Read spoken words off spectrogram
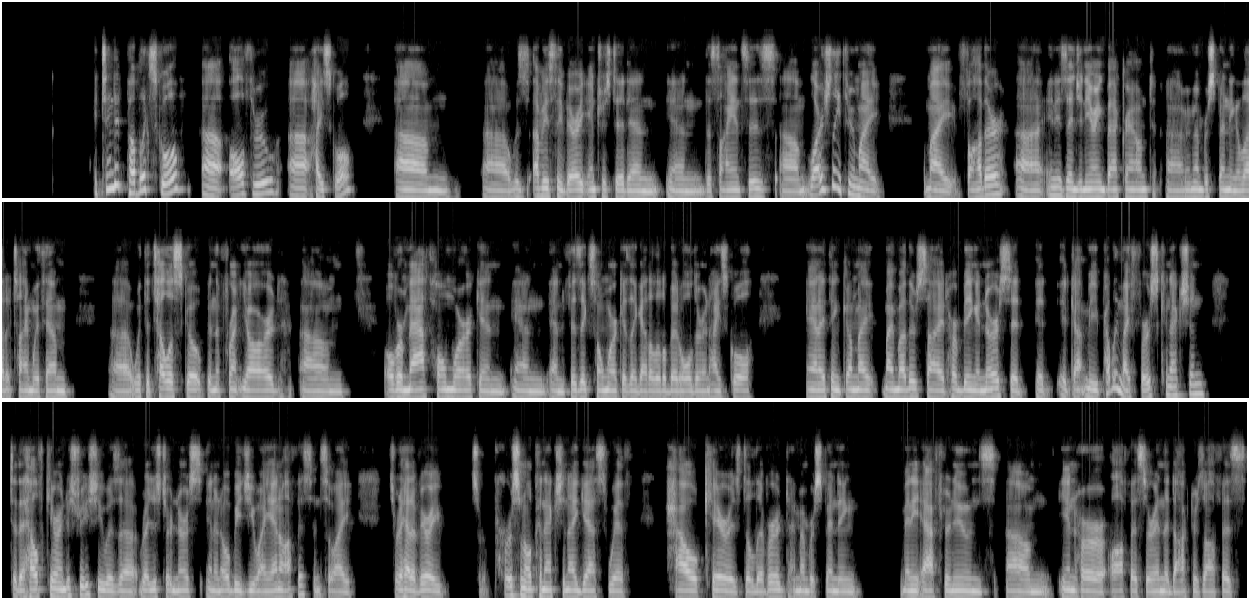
I attended public school uh, all through uh, high school. Um, uh, was obviously very interested in in the sciences, um, largely through my my father uh, in his engineering background. Uh, I remember spending a lot of time with him uh, with the telescope in the front yard. Um, over math homework and and and physics homework as I got a little bit older in high school. And I think on my my mother's side, her being a nurse, it it it got me probably my first connection to the healthcare industry. She was a registered nurse in an OBGYN office. And so I sort of had a very sort of personal connection, I guess, with how care is delivered. I remember spending many afternoons um, in her office or in the doctor's office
